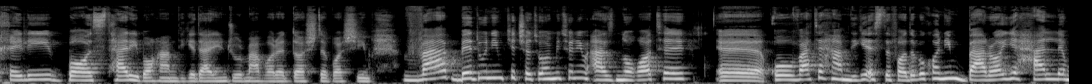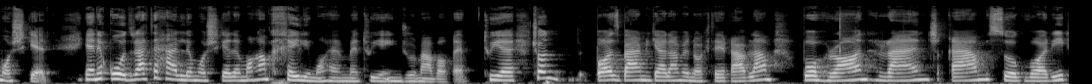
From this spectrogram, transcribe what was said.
خیلی بازتری با هم دیگه در این جور موارد داشته باشیم و بدونیم که چطور می‌تونیم از نقاط قوت همدیگه استفاده بکنیم برای حل مشکل. یعنی قدرت حل مشکل ما هم خیلی مهمه توی این جور مواقع. توی چون باز برمیگردم به نکته قبلم بحران رنج غم سوگواری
